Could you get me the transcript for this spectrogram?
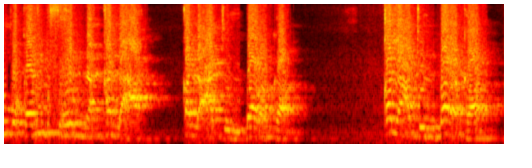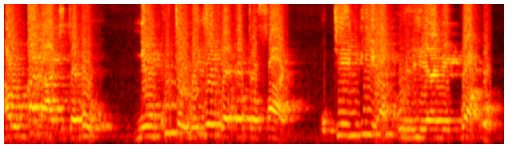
upo karibu sehemu na qal'a, qal'atul baraka. Qal'atul baraka au qal'at Tabuk ni ukuta umejengwa kwa tofali. Ukiingia kuliani kwako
